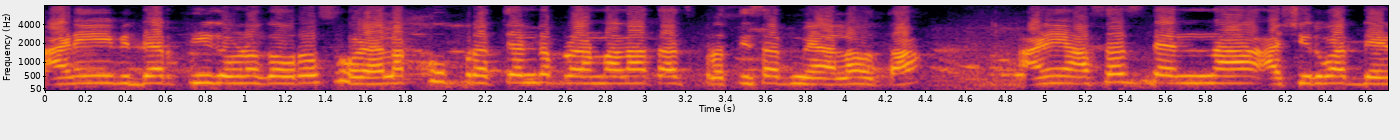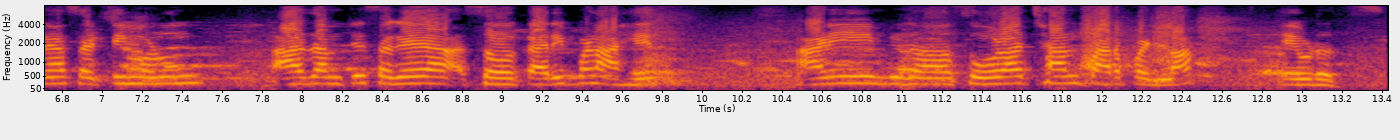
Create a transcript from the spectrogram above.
आणि विद्यार्थी गौरव सोहळ्याला खूप प्रचंड प्रमाणात आज प्रतिसाद मिळाला होता. आणि असंच त्यांना आशीर्वाद देण्यासाठी म्हणून आज आमचे सगळे सहकारी पण आहेत. आणि सोहळा छान पार पडला. एवढंच.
